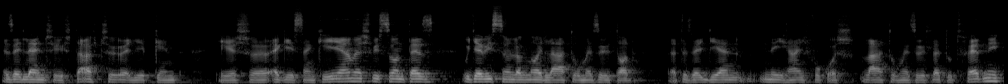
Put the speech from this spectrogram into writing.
Ez egy lencsés távcső egyébként, és egészen kényelmes, viszont ez ugye viszonylag nagy látómezőt ad. Tehát ez egy ilyen néhány fokos látómezőt le tud fedni,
